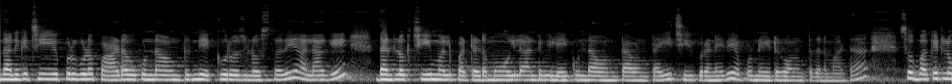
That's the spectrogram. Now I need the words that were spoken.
దానికి చీపురు కూడా పాడవకుండా ఉంటుంది ఎక్కువ రోజులు వస్తుంది. అలాగే దాంట్లోకి చీమలు పట్టడము ఇలాంటి ఇలాంటివి లేకుండా ఉంటా ఉంటాయి. చీపురు అనేది ఎప్పుడు నీట్గా ఉంటుంది అనమాట సో బకెట్లో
